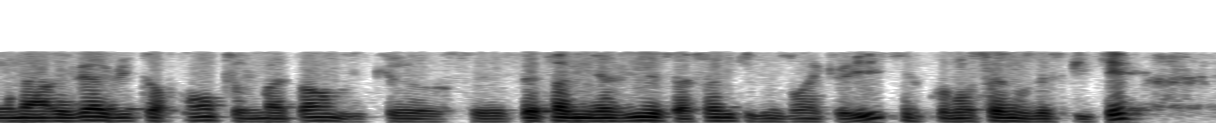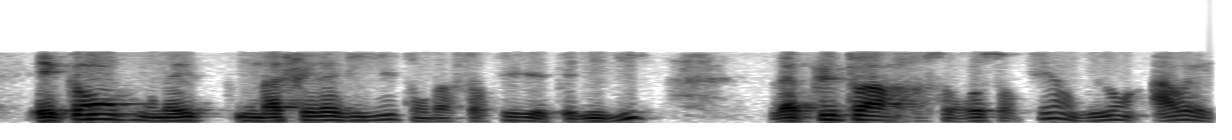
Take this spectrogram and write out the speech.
on est arrivé à 8h30 le matin, que c'est Stéphane Miazi et sa femme qui nous ont accueillis, qui ont commencé à nous expliquer. Et quand on a, on a fait la visite, on a sorti, il était midi, la plupart sont ressortis en disant ah ouais,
